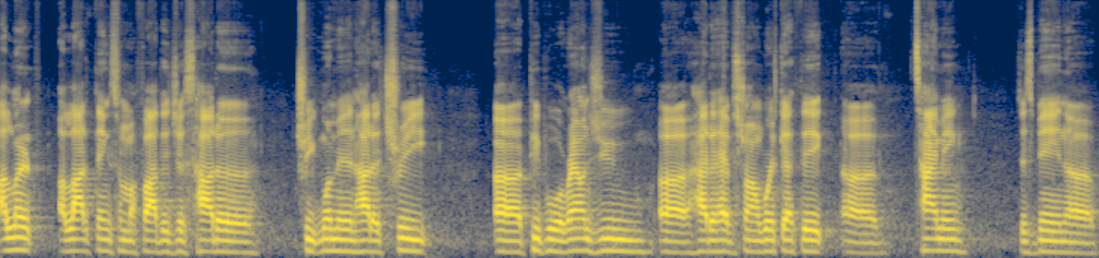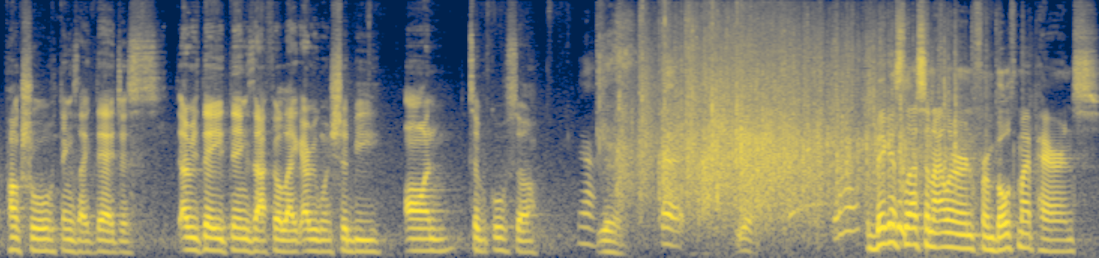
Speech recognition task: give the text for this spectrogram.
I learned a lot of things from my father, just how to treat women, how to treat uh, people around you, uh, how to have strong work ethic, uh, timing, just being uh, punctual, things like that. Just everyday things I feel like everyone should be on, typical. So, Yeah. Yeah. Good. The biggest lesson I learned from both my parents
